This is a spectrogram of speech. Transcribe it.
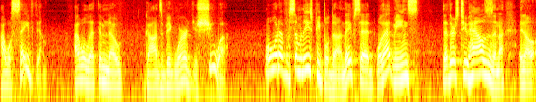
I will save them. I will let them know God's big word, Yeshua." Well, what have some of these people done? They've said, "Well, that means that there's two houses and you know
